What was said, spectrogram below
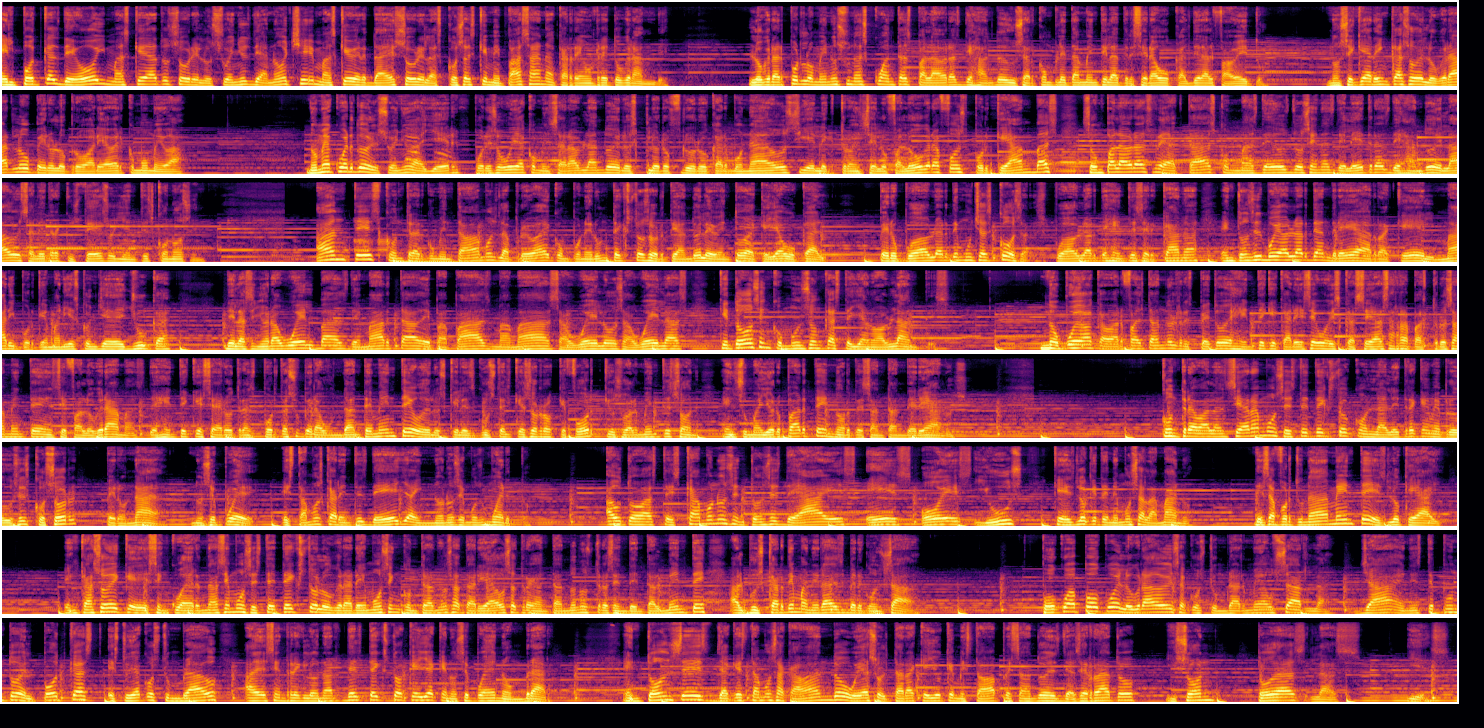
El podcast de hoy, más que datos sobre los sueños de anoche, más que verdades sobre las cosas que me pasan, acarrea un reto grande. Lograr por lo menos unas cuantas palabras dejando de usar completamente la tercera vocal del alfabeto. No sé qué haré en caso de lograrlo, pero lo probaré a ver cómo me va. No me acuerdo del sueño de ayer, por eso voy a comenzar hablando de los clorofluorocarbonados y electroencefalógrafos, porque ambas son palabras redactadas con más de dos docenas de letras, dejando de lado esa letra que ustedes oyentes conocen. Antes contraargumentábamos la prueba de componer un texto sorteando el evento de aquella vocal, pero puedo hablar de muchas cosas, puedo hablar de gente cercana, entonces voy a hablar de Andrea, Raquel, Mari, porque Mari es con Y de yuca, de la señora Huelvas, de Marta, de papás, mamás, abuelos, abuelas, que todos en común son castellano hablantes. No puedo acabar faltando el respeto de gente que carece o escasea zarrapastrosamente de encefalogramas, de gente que se aerotransporta superabundantemente o de los que les gusta el queso Roquefort, que usualmente son, en su mayor parte, norte santandereanos. Contrabalanceáramos este texto con la letra que me produce escosor, pero nada, no se puede. Estamos carentes de ella y no nos hemos muerto. Autoabastezcámonos entonces de AES, ES, OES y US, que es lo que tenemos a la mano. Desafortunadamente es lo que hay. En caso de que desencuadernásemos este texto, lograremos encontrarnos atareados atragantándonos trascendentalmente al buscar de manera desvergonzada. Poco a poco he logrado desacostumbrarme a usarla, ya en este punto del podcast estoy acostumbrado a desenreglonar del texto aquella que no se puede nombrar. Entonces, ya que estamos acabando, voy a soltar aquello que me estaba pesando desde hace rato y son todas las IES.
